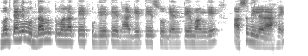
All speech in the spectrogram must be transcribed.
मग त्याने मुद्दाम तुम्हाला ते फुगे ते धागे ते सोग्यान ते वांगे असं दिलेलं आहे.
